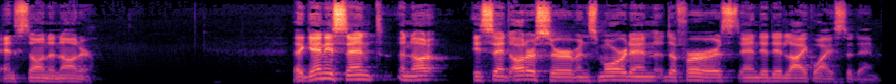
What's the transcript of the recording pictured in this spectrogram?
and stoned another. Again he sent another he sent other servants more than the first, and they did likewise to them.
